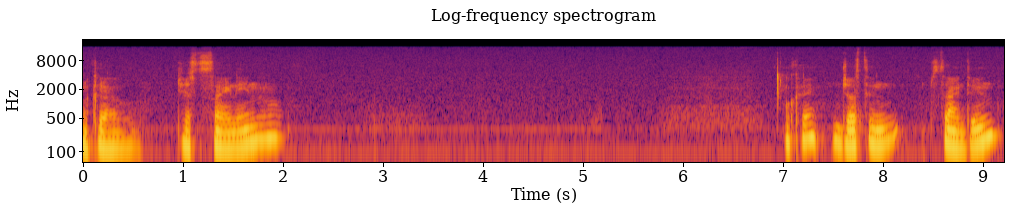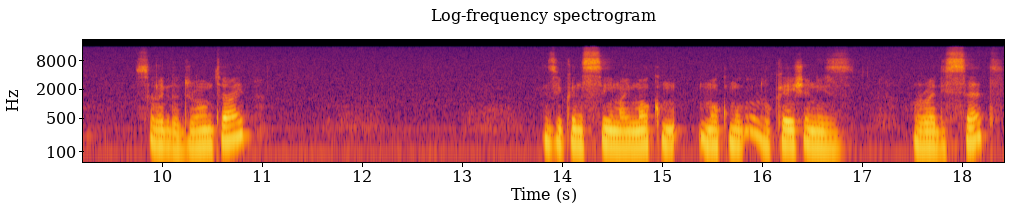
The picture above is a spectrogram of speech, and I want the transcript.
Okay, I'll just sign in. Okay, just in, signed in. Select the drone type. As you can see, my mock, mock location is already set.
